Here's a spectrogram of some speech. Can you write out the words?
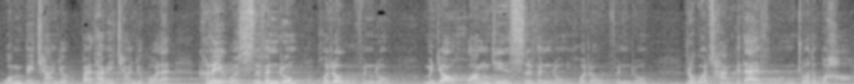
我们被抢救，把他被抢救过来，可能有个四分钟或者五分钟，我们叫黄金四分钟或者五分钟。如果产科大夫我们做的不好，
